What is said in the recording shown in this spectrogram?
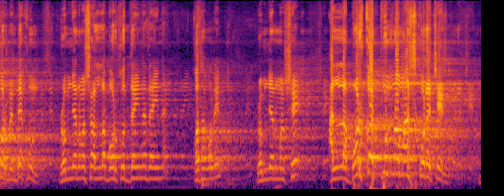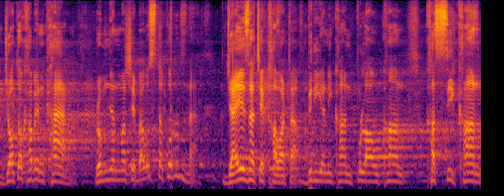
করবেন, দেখুন, রমজান মাসে আল্লাহ বরকত দেয় না দেয় না? কথা বলেন? রমজান মাসে আল্লাহ বরকতপূর্ণ মাস করেছেন। যত খাবেন, খান। রমজান মাসে ব্যবস্থা করুন না। জায়েজ আছে খাওয়াটা। বিরিয়ানি খান, পোলাও খান, খাসি খান,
